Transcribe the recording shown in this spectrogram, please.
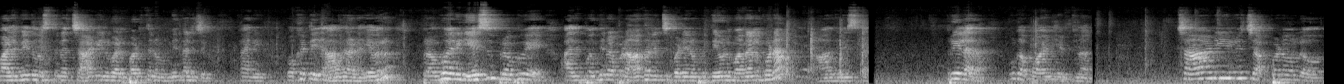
వాళ్ళ మీద వస్తున్న చాడీలు వాళ్ళు పడుతున్న నిందలు చెప్పు. కానీ ఒకటి ఆదరణ. ఎవరు? ప్రభు అని యేసు ప్రభువే. అది పొందినప్పుడు ఆదరించబడినప్పుడు దేవుడు మనల్ని కూడా ఆదరిస్తాడు. ప్రియులరా ఇంకా పాయింట్ చెప్తున్నాను. చాడీలు చెప్పడంలో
